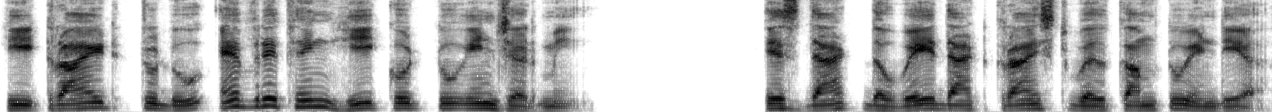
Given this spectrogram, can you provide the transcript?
he tried to do everything he could to injure me. Is that the way that Christ will come to India?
